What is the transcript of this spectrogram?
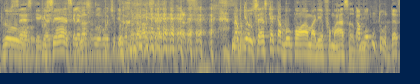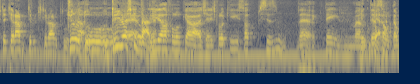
pro, Sesc. Pro Sesc. Quer levar o logotipo para mandar lá no Sesc. Não, porque o Sesc acabou com a Maria Fumaça. Acabou com tudo, deve ter tirado, tiro, tiraram tudo. Tirou tudo. O, o trilho acho que é, tá, o trilho né? ela falou que a gerente falou que só precisa, né, tem manutenção, então,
